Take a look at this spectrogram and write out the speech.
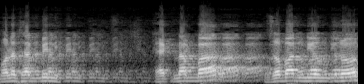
মনে থাকবেন এক নাম্বার, জবান নিয়ন্ত্রণ।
